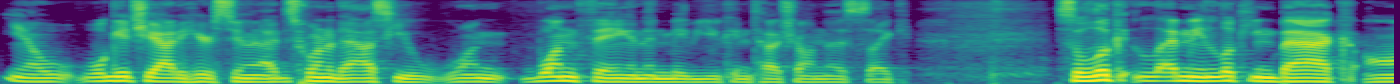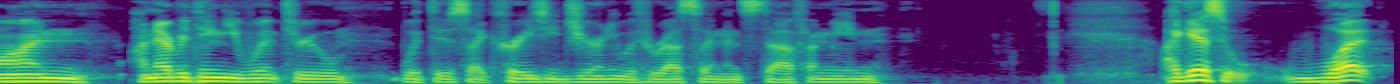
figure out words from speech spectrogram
you know we'll get you out of here soon. I just wanted to ask you one one thing, and then maybe you can touch on this. Like, so look, I mean, looking back on on everything you went through with this like crazy journey with wrestling and stuff. I mean, I guess what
